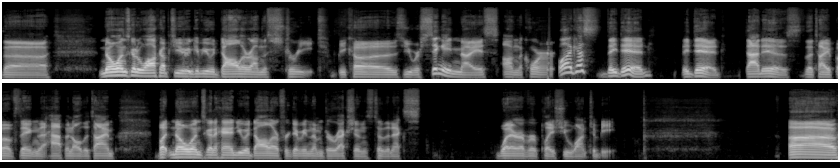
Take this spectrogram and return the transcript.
the no one's going to walk up to you and give you a dollar on the street because you were singing nice on the corner. Well i guess they did. They did. That is the type of thing that happened all the time but no one's going to hand you a dollar for giving them directions to the next whatever place you want to be uh,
